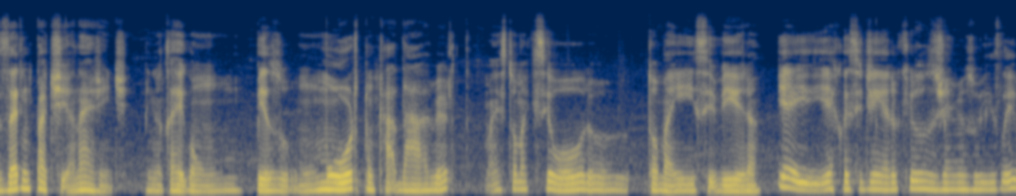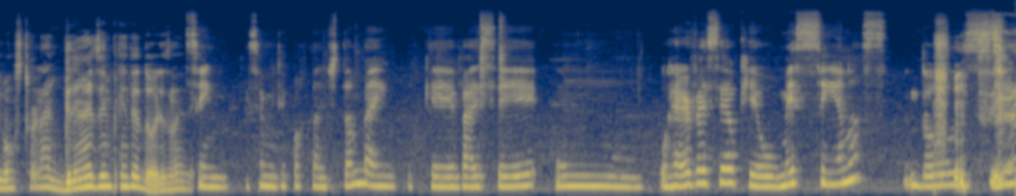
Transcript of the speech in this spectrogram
zero empatia, né, gente? O menino carregou um peso, um morto, um cadáver. Mas toma aqui seu ouro, toma aí, se vira. E aí, é com esse dinheiro que os gêmeos Weasley vão se tornar grandes empreendedores, né? Sim, isso é muito importante também, porque vai ser um. O Harry vai ser o quê? O mecenas dos, Sim.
